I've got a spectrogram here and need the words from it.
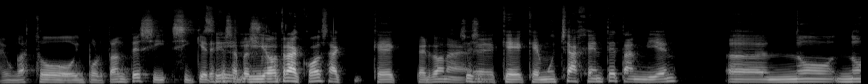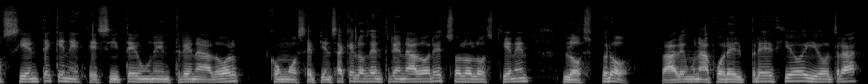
es un gasto importante si, si quieres que esa persona... Y otra cosa que, perdona, que, que, mucha gente también no, no siente que necesite un entrenador como se piensa que los entrenadores solo los tienen los pro, ¿vale? Una por el precio y otra,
